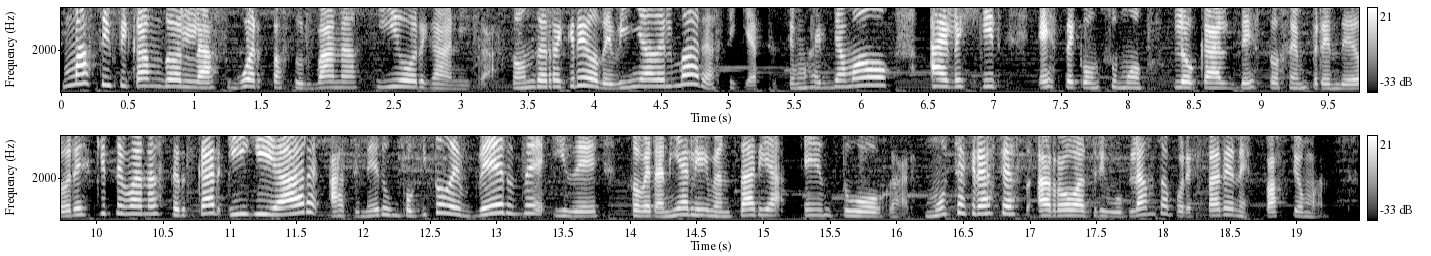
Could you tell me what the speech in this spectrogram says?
masificando las huertas urbanas y orgánicas. Son de recreo de Viña del Mar, así que hacemos el llamado a elegir este consumo local de estos emprendedores que te van a acercar y guiar a tener un poquito de verde y de soberanía alimentaria en tu hogar. Muchas gracias arroba tribuplanta por estar en Espacio Mantra.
